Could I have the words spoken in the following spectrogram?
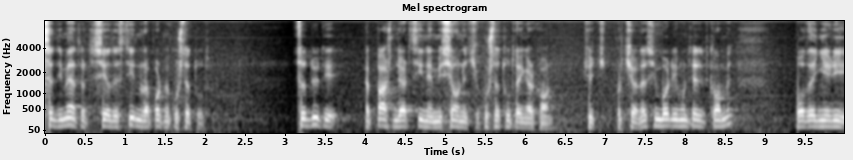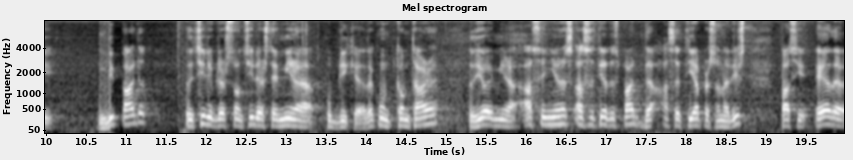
centimetër të sjelljes së tij në raport me Kushtetutën. Së dyti, e pashë në lartësinë e misionit që Kushtetuta i ngarkon, që për të qenë dhe simbol i unitetit të kombit, po dhe njeri mbi palët dhe i cili vlerëson cila është e mira publike dhe kombëtare dhe jo e mira as e njërës, as së tjetrës palë dhe as e tija personalisht, pasi edhe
